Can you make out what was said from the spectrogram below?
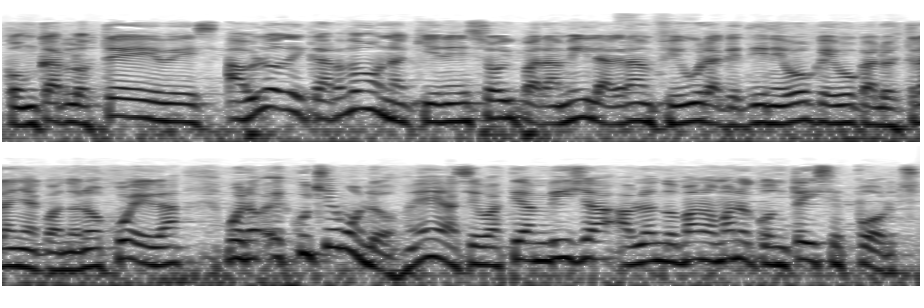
con Carlos Tevez, habló de Cardona, quien es hoy para mí la gran figura que tiene Boca y Boca lo extraña cuando no juega. Bueno, escuchémoslo eh, a Sebastián Villa hablando mano a mano con Teis Sports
